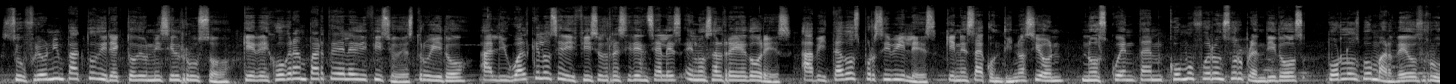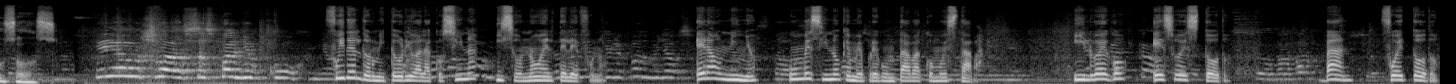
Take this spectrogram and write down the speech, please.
sufrió un impacto directo de un misil ruso que dejó gran parte del edificio destruido, al igual que los edificios residenciales en los alrededores, habitados por civiles, quienes a continuación nos cuentan cómo fueron sorprendidos por los bombardeos rusos. Fui del dormitorio a la cocina y sonó el teléfono. Era un niño, un vecino que me preguntaba cómo estaba. Y luego, eso es todo. Van, fue todo.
